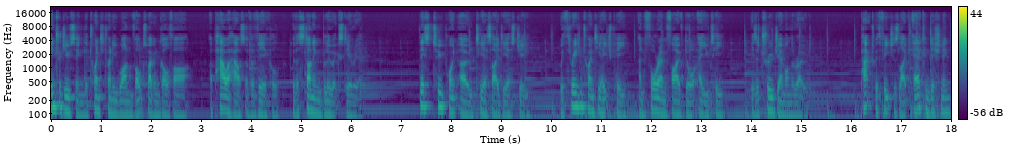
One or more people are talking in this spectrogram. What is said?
Introducing the 2021 Volkswagen Golf R, a powerhouse of a vehicle with a stunning blue exterior. This 2.0 TSI DSG, with 320 HP and 4M5 door AUT, is a true gem on the road. Packed with features like air conditioning,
